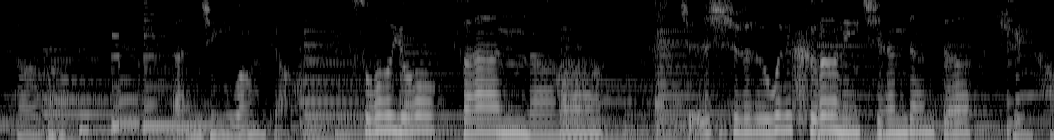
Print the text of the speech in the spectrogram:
逃，安静忘掉所有烦恼。只是为何你简单的讯号，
